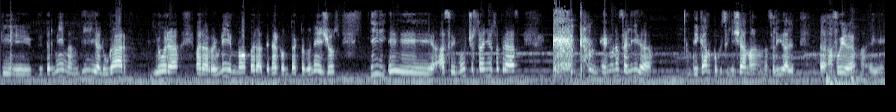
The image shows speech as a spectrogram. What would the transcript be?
que determinan día, lugar y hora para reunirnos, para tener contacto con ellos. Y eh, hace muchos años atrás, en una salida de campo que se le llama, una salida afuera, eh,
